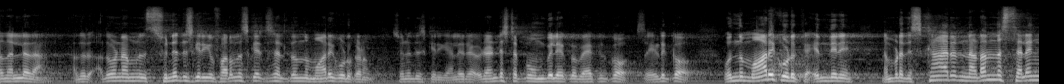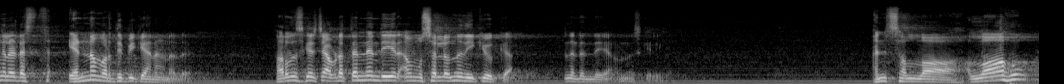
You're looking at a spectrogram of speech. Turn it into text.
അത് നല്ലതാണ് അത് അതുകൊണ്ട് നമ്മൾ സുന്നത്ത് നിസ്കരിക്കും ഫറ നിസ്കരിച്ച സ്ഥലത്ത് നിന്ന് മാറി കൊടുക്കണം. സുന്നത്ത് നിസ്കരിക്കുക അല്ലെങ്കിൽ രണ്ട് സ്റ്റെപ്പ് മുമ്പിലേക്കോ ബാക്കിക്കോ സൈഡിക്കോ ഒന്ന് മാറിക്കൊടുക്കുക എന്തിന്? നമ്മുടെ നിസ്കാരം നടന്ന സ്ഥലങ്ങളുടെ സ്ഥ- എണ്ണം വർദ്ധിപ്പിക്കാനാണത്. നിസ്കരിച്ച അവിടെ തന്നെ എന്ത് ചെയ്യുക ആ മുസല്ല ഒന്ന് നീക്കി വെക്കുക. എന്നിട്ട് എന്ത് ചെയ്യുക നിസ്കരിക്കുക. അൻസല്ലാ. അള്ളാഹു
